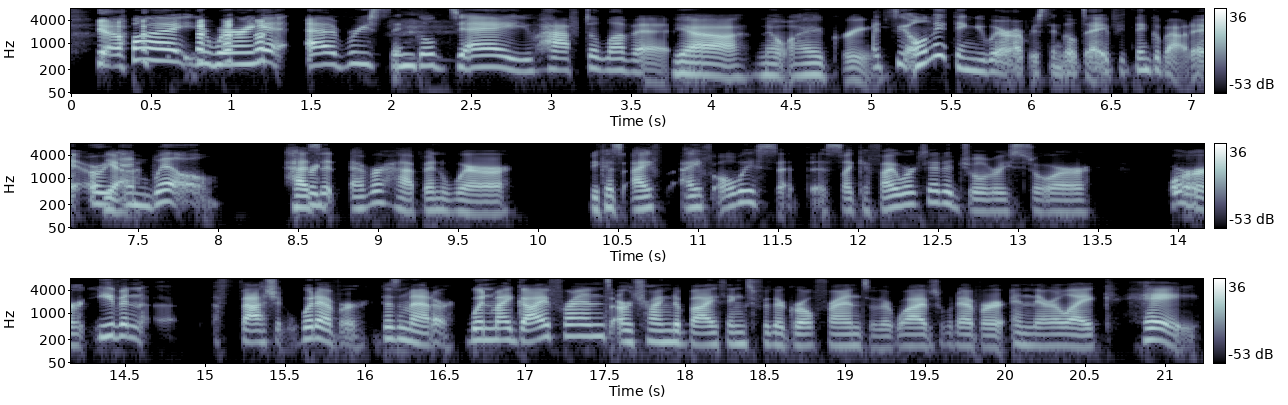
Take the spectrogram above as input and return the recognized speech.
Yeah. But you're wearing it every single day. You have to love it. Yeah, no, I agree. It's the only thing you wear every single day if you think about it, or Yeah. and will. Has or- it ever happened where, because I've I've always said this, like if I worked at a jewelry store, or even a fashion, whatever, doesn't matter. When my guy friends are trying to buy things for their girlfriends or their wives, whatever, and they're like, "Hey,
